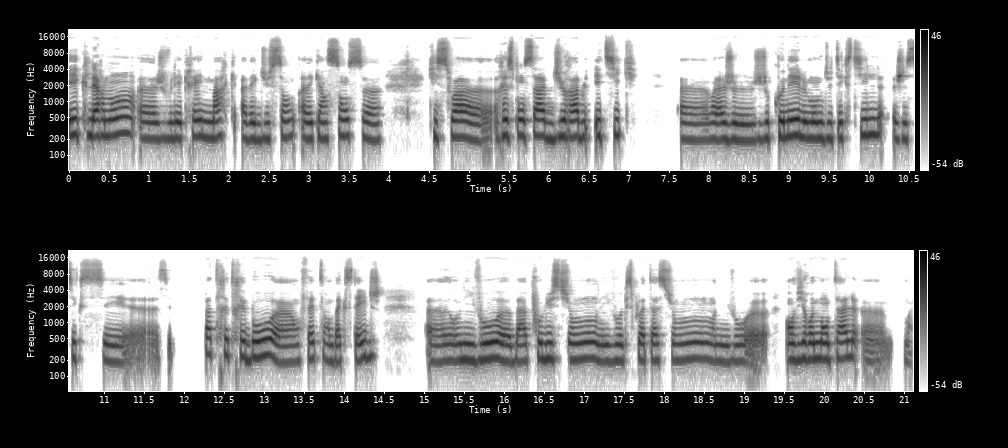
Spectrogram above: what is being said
Et clairement, je voulais créer une marque avec du sens, avec un sens qui soit responsable, durable, éthique. voilà, je, je, connais le monde du textile. Je sais que c'est c'est pas très très beau en fait en backstage. Euh, au niveau euh, bah, pollution, au niveau exploitation, au niveau euh, environnemental. ouais,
